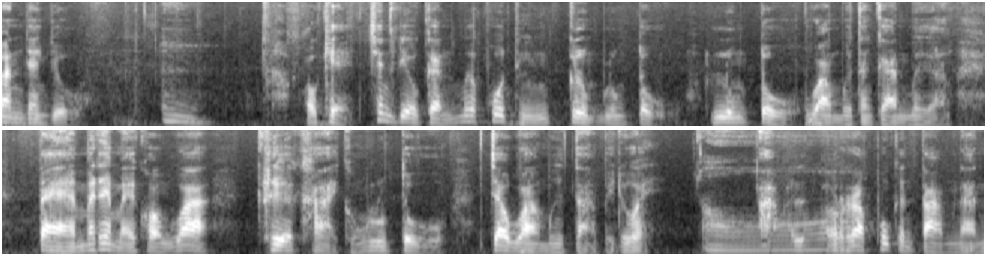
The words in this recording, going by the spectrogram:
มันยังอยู่อืมโอเค เช่นเดียวกันเมื่อพูดถึงกลุ่มลุงตู่ลุงตู่วางมือทางการเมือง แต่ไม่ได้หมายความว่าเครือข่ายของลุงตู่จะวางมือตามไปด้วยอ๋ออะเราพูดกันตามนั้น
